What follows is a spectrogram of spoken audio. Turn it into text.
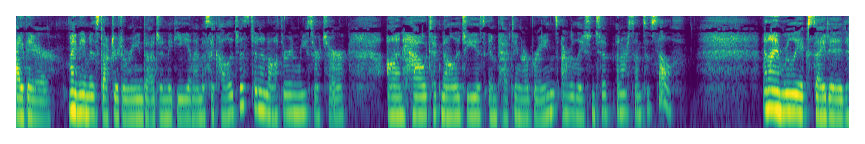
Hi there. My name is Dr. Doreen Dodgen-Magee, and I'm a psychologist and an author and researcher on how technology is impacting our brains, our relationship, and our sense of self. And I am really excited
